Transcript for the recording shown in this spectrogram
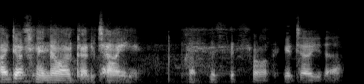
I definitely know I've got Italian. I can tell you that.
